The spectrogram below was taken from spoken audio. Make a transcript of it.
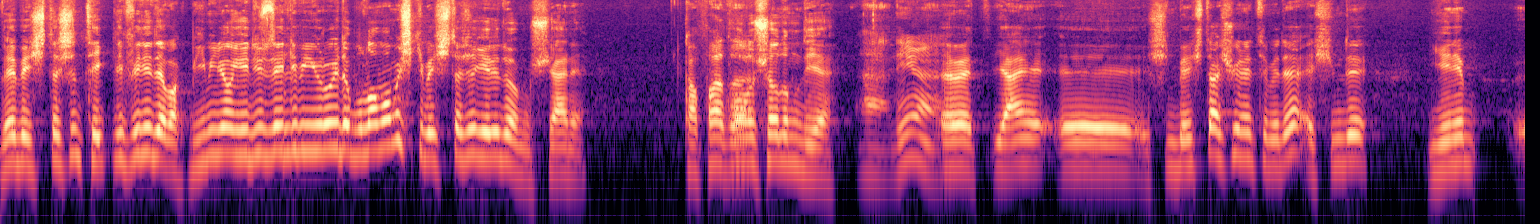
Ve Beşiktaş'ın teklifini de bak 1 milyon 750 bin euroyu da bulamamış ki Beşiktaş'a geri dönmüş yani Kafada. konuşalım diye. Ha, değil mi? Evet yani e, şimdi Beşiktaş yönetimi de e, şimdi yeni e,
